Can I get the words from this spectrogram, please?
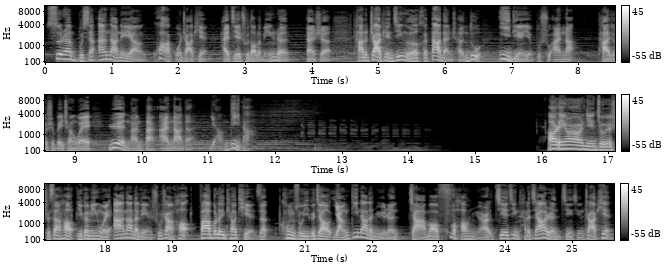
虽然不像安娜那样跨国诈骗，还接触到了名人，但是他的诈骗金额和大胆程度一点也不输安娜。她就是被称为越南版安娜的杨蒂娜。二零二二年九月十三号，一个名为阿娜的脸书账号发布了一条帖子，控诉一个叫杨蒂娜的女人假冒富豪女儿接近她的家人进行诈骗。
